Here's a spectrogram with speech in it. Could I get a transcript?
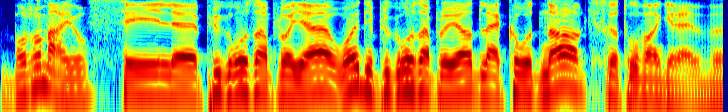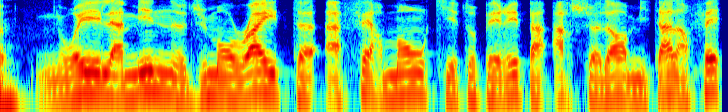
Bonjour Mario. C'est le plus gros employeur ou un des plus gros employeurs de la Côte-Nord qui se retrouve en grève. Oui, la mine du Mont-Wright à Fermont qui est opérée par ArcelorMittal. En fait,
